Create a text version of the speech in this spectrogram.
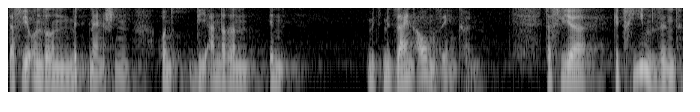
Dass wir unseren Mitmenschen und die anderen in, mit, mit seinen Augen sehen können dass wir getrieben sind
